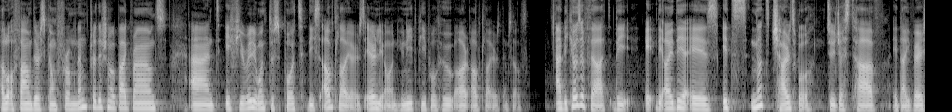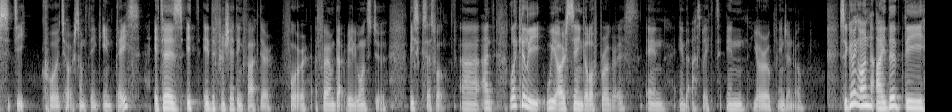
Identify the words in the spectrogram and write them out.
A lot of founders come from non-traditional backgrounds, and if you really want to spot these outliers early on, you need people who are outliers themselves. And because of that, the it, the idea is it's not charitable to just have a diversity quota or something in place. It is it, a differentiating factor for a firm that really wants to be successful. Uh, and luckily, we are seeing a lot of progress in in the aspect in Europe in general. So going on, I did the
